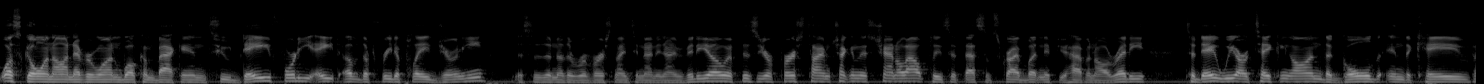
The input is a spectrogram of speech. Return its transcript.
What's going on everyone? Welcome back into day 48 of the free-to-play journey. This is another reverse 1999 video. If this is your first time checking this channel out, please hit that subscribe button if you haven't already. Today we are taking on the Gold in the Cave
